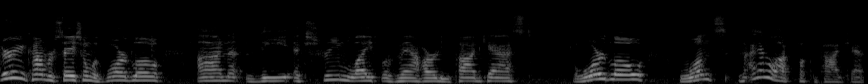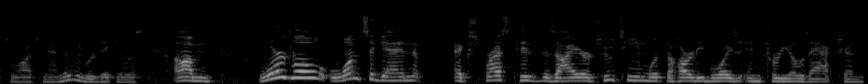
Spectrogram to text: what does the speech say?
during a conversation with Wardlow on the Extreme Life of Matt Hardy podcast, Wardlow once I got a lot of fucking podcasts to watch, man. This is ridiculous. Um, Wardlow once again expressed his desire to team with the Hardy Boys in trios action,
